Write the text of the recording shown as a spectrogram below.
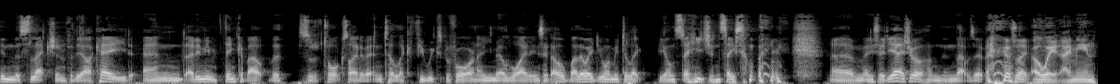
in the selection for the arcade, and I didn't even think about the sort of talk side of it until like a few weeks before. And I emailed Wiley and said, "Oh, by the way, do you want me to like be on stage and say something?" Um, and he said, "Yeah, sure." And then that was it. I was like, Oh wait, I mean,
